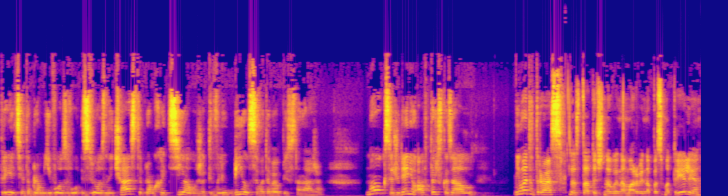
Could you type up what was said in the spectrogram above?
третья, это прям его звездный час, ты прям хотел уже, ты влюбился в этого персонажа. Но, к сожалению, автор сказал, не в этот раз. Достаточно вы на Марвина посмотрели,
